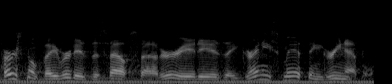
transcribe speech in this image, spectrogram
personal favorite is the South Cider. It is a Granny Smith and green apple.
